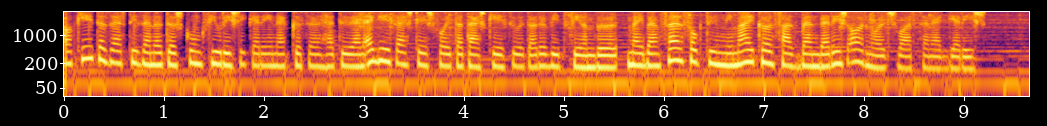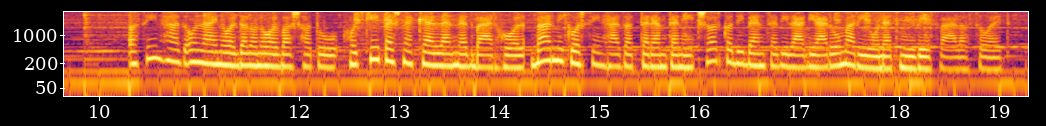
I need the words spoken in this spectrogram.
A 2015-ös Kung Fury sikerének köszönhetően egész estés folytatás készült a rövid filmből, melyben fel fog tűnni Michael Fassbender és Arnold Schwarzenegger is. A színház online oldalon olvasható, hogy képesnek kell lenned bárhol, bármikor színházat teremteni, Sarkadi Bence világjáró marionett művész válaszolt.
